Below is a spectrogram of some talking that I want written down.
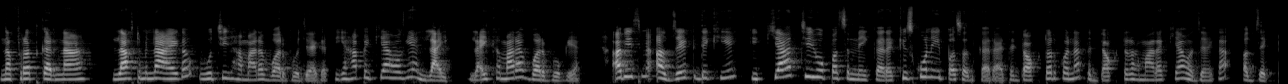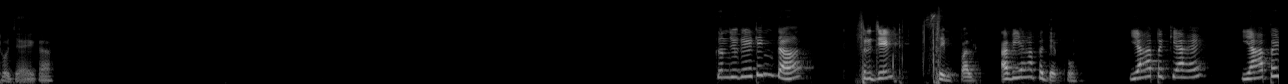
नफरत करना लास्ट में ना आएगा, वो चीज़ हमारा वर्ब हो जाएगा। तो यहाँ पे क्या हो गया? लाइक लाइक हमारा वर्ब हो गया। अब इसमें ऑब्जेक्ट देखिए कि क्या चीज़ वो पसंद नहीं कर रहा है, किसको नहीं पसंद कर रहा है? तो डॉक्टर को ना तो डॉक्टर हमारा क्या हो जाएगा? ऑब्जेक्ट हो जाएगा। Conjugating the present simple. अब यहाँ पे देखो, यहाँ पे क्या है? यहाँ पे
